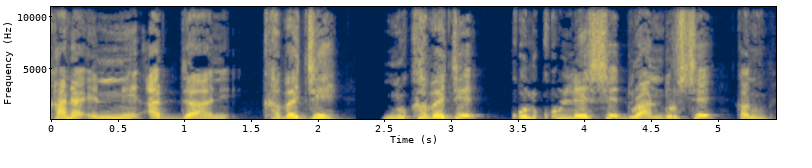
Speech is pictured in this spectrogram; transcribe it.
Kana inni addaan kabajee nu kabajee qulqulleessee duraan dursee kan uume.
